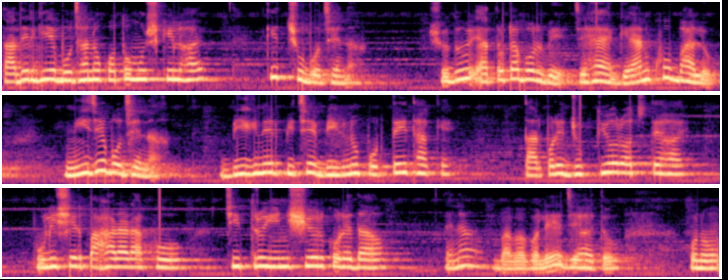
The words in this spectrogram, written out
তাদের গিয়ে বোঝানো কত মুশকিল হয় কিচ্ছু বোঝে না শুধু এতটা বলবে যে হ্যাঁ জ্ঞান খুব ভালো নিজে বোঝে না। বিঘ্নের পিছে বিঘ্ন পড়তেই থাকে। তারপরে যুক্তিও রচতে হয়। পুলিশের পাহারা রাখো চিত্র ইনশিওর করে দাও তাই না? বাবা বলে যে হয়তো কোনো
